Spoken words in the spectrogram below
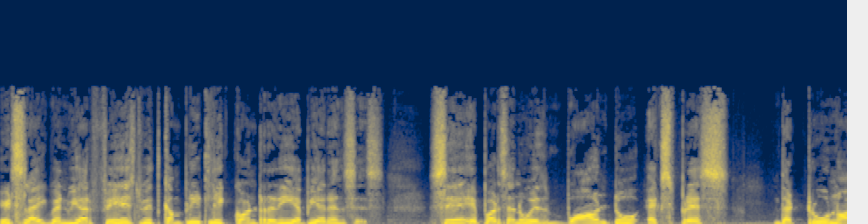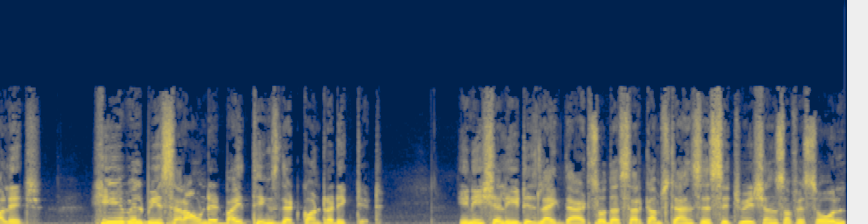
It's like when we are faced with completely contrary appearances. Say a person who is born to express the true knowledge, he will be surrounded by things that contradict it. Initially, it is like that. So, the circumstances, situations of a soul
